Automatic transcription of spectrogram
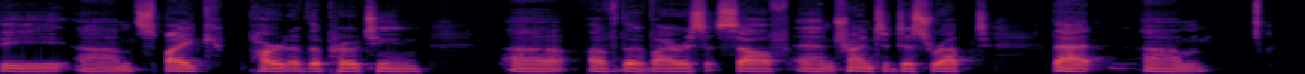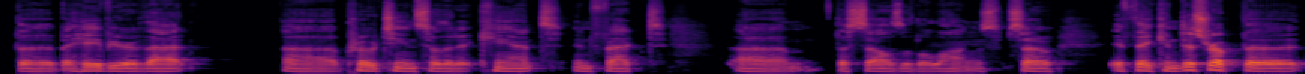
the um, spike part of the protein uh, of the virus itself and trying to disrupt that um, the behavior of that uh, protein so that it can't infect um, the cells of the lungs. So if they can disrupt the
